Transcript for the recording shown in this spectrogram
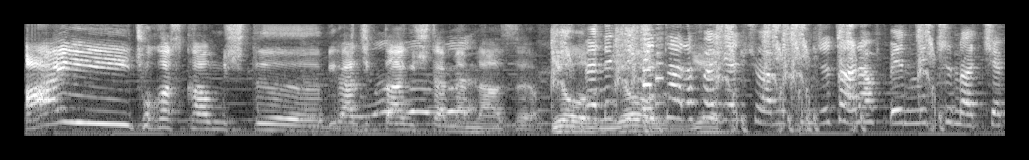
Ay çok az kalmıştı. Birazcık daha güçlenmem lazım. Ye Ben oğlum ikinci ye oğlum tarafa ye. geçiyorum. İkinci taraf benim için açık.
